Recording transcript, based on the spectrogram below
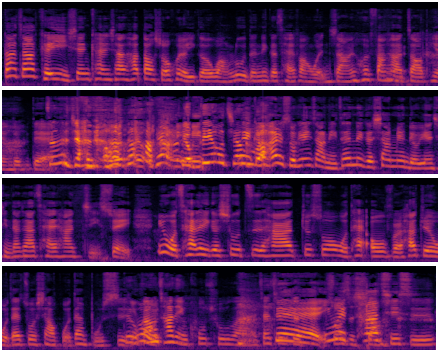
大家可以先看一下，她到时候会有一个网络的那个采访文章，会放她的照片，对不对？真的假的？有必要这样吗？那个艾瑞，我跟你讲，你在那个下面留言，请大家猜她几岁，因为我猜了一个数字，她就说我太 over，她觉得我在做效果，但不是。我刚刚差点哭出来，在这个对，因为她其实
